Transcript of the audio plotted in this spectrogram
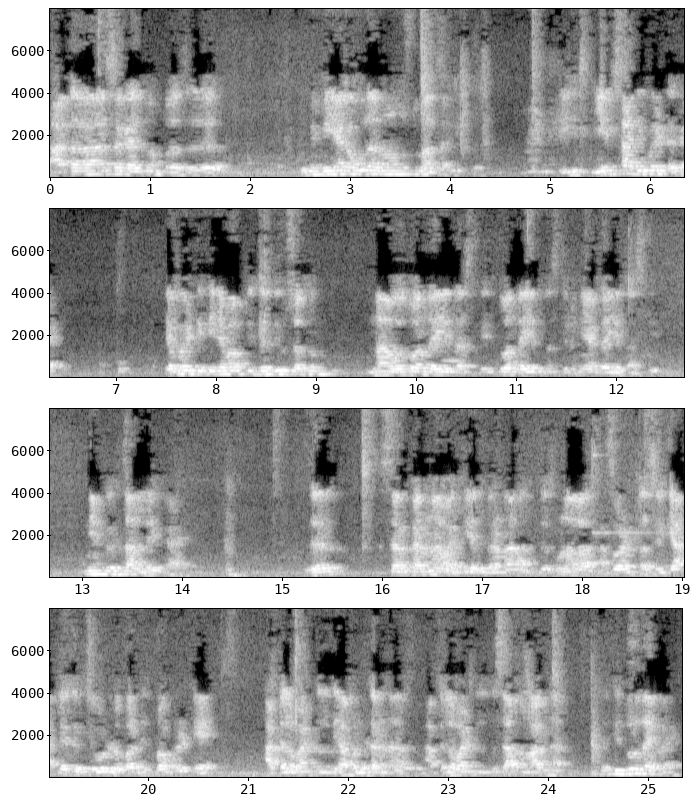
आता सगळ्यात महत्वाचं तुम्ही मी एका उदाहरणानुसार तुम्हाला सांगितलं. की एक साधी बैठक आहे. त्या बैठकीच्या बाबतीत जर दिवसातून नाव दोनदा येत असतील दोनदा येत नसतील आणि एकदा येत असतील नेमकं चाललंय काय? जर सरकार नावाची यंत्रणा जर कुणाला असं वाटत असेल की आपल्या घरची वडलोपार्जित प्रॉपर्टी आहे आपल्याला वाटेल ते आपण करणार आपल्याला वाटेल तसं आपण वागणार तर ती दुर्दैव आहे.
